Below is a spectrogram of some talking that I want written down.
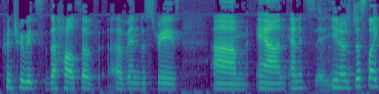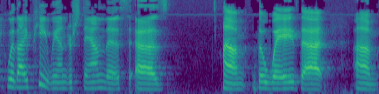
contributes to the health of, of industries, um, and, and it's, you know, just like with IP, we understand this as um, the way that um,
